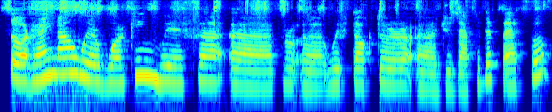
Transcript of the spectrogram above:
So right now we're working with, uh, uh, uh with Dr. Giuseppe De Peppo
